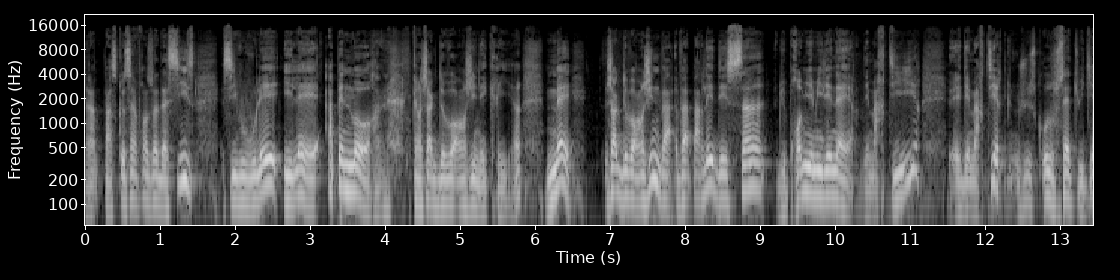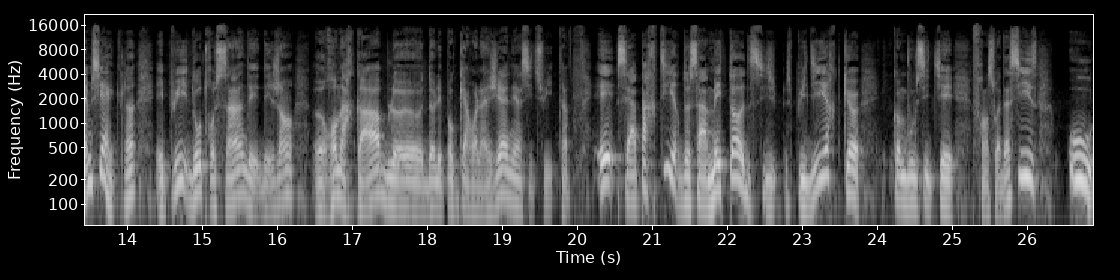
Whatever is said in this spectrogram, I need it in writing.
Hein, parce que Saint François d'Assise, si vous voulez, il est à peine mort hein, quand Jacques de Vorangine écrit. Hein. Mais Jacques de Vorangine va, parler des saints du premier millénaire, des martyrs, et des martyrs jusqu'au 7-8e siècle, hein. et puis d'autres saints, des, des gens euh, remarquables euh, de l'époque carolingienne, et ainsi de suite. Hein. Et c'est à partir de sa méthode, si je puis dire, que, comme vous le citiez, François d'Assise, ou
